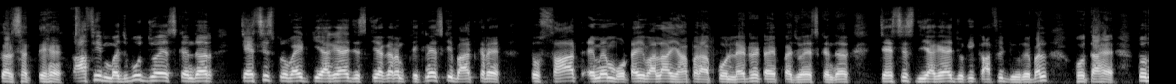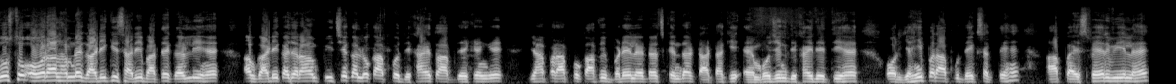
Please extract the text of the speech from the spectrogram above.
कर सकते हैं। काफ़ी मज़बूत जो है इसके अंदर चेसिस प्रोवाइड किया गया है, जिसकी अगर हम थिकनेस की बात करें तो सात एम mm मोटाई वाला यहाँ पर आपको लेडर टाइप का जो है इसके अंदर चेसिस दिया गया है, जो कि काफ़ी ड्यूरेबल होता है। तो दोस्तों ओवरऑल हमने गाड़ी की सारी बातें कर ली हैं। अब गाड़ी का जरा हम पीछे का लुक आपको दिखाएँ तो आप देखेंगे, यहाँ पर आपको काफ़ी बड़े लेटर्स के अंदर टाटा की एम्बोजिंग दिखाई देती है, और यहीं पर आपको देख सकते हैं, आपका स्पेयर व्हील है।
